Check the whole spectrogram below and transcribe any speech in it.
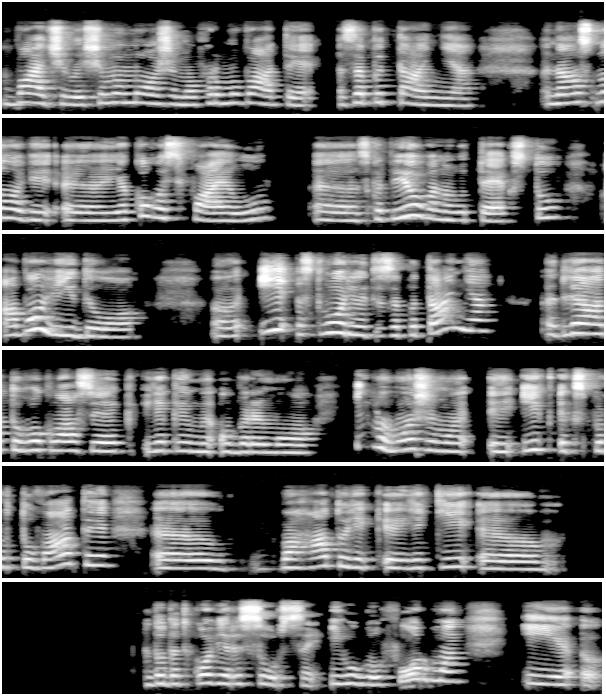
бачили, що ми можемо формувати запитання на основі е, якогось файлу, скопійованого тексту або відео, і створюєте запитання для того класу, який ми оберемо, і ми можемо їх експортувати багато які додаткові ресурси, і Google форми, і е, е,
